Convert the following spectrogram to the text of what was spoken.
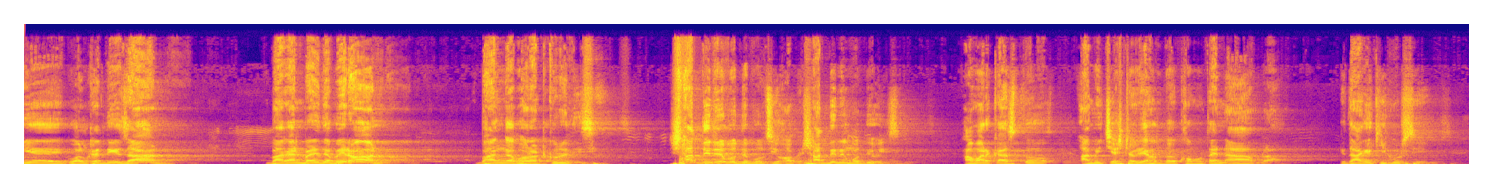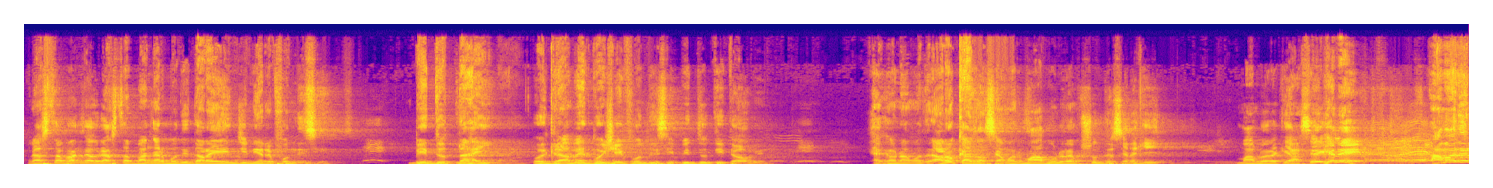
ইয়ে গোয়ালখার দিকে যান। বাগান বাড়িতে বের হন। ভাঙ্গা ভরাট করে দিছি। সাত দিনের মধ্যে বলছি, হবে, সাত দিনের মধ্যে হয়েছে। আমার কাজ তো আমি চেষ্টা করি, এখন তো ক্ষমতায় না আমরা। কিন্তু আগে কি করছি? রাস্তা ভাঙ্গা ওই রাস্তা ভাঙার মধ্যে দাঁড়ায় ইঞ্জিনিয়ারে ফোন দিছি। বিদ্যুৎ নাই, ওই গ্রামে বসেই ফোন দিছি, বিদ্যুৎ দিতে হবে। এখন আমাদের আরও কাজ আছে, আমাদের মা বোনেরা শুনতেছে নাকি? মা বোনেরা কি আছে এখানে? আমাদের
